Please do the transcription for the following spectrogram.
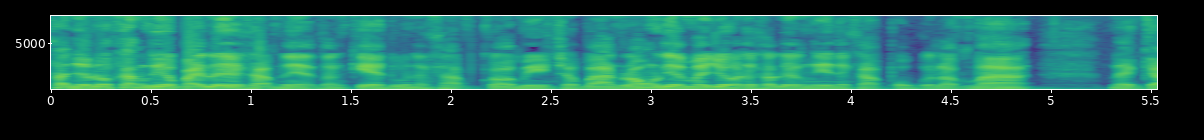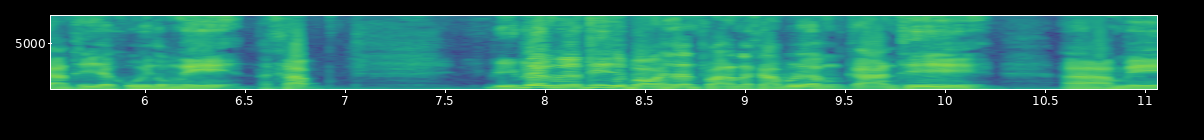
ท่านอย่าลดครั้งเดียวไปเลยครับเนี่ยสังเกตดูนะครับ ก็มีชาวบ้านร้องเรียนมาเยอะเลยครับเรื่องนี้นะครับ ผมก็รับมาในการที่จะคุยตรงนี้นะครับอีกเรื่องหนึ่งที่จะบอกให้ท่านฟังนะครับ เรื่องการที่มี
